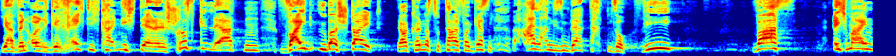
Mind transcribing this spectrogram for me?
ja, wenn eure Gerechtigkeit nicht der Schriftgelehrten weit übersteigt, ja, können das total vergessen. Alle an diesem Berg dachten so, wie? Was? Ich meine,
